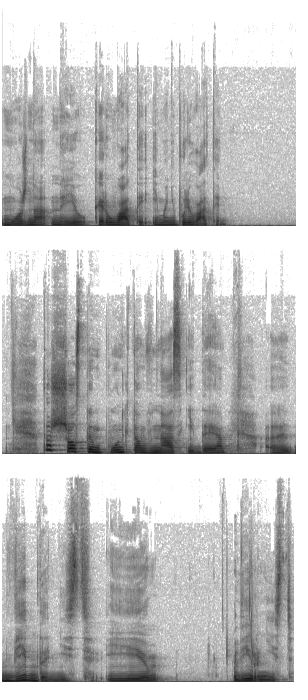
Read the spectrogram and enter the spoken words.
можна нею керувати і маніпулювати. Тож шостим пунктом в нас іде е, відданість і вірність.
